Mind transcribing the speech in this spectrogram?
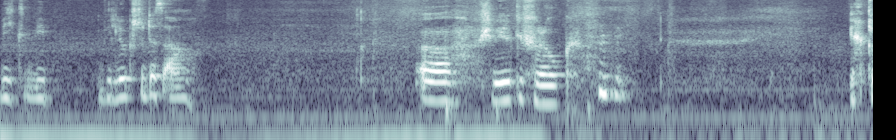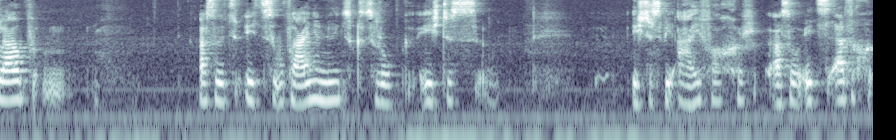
Wie, wie, wie schaust du das an? Äh, schwierige Frage. ich glaube, also jetzt, jetzt auf 91 zurück, ist das, ist das wie einfacher. Also jetzt einfach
